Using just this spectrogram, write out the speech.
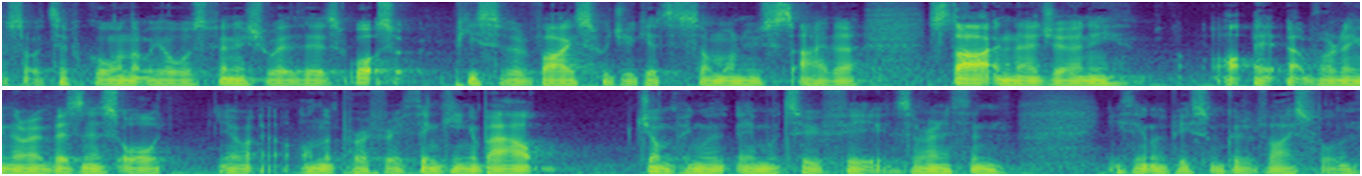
sort of typical one that we always finish with is what sort of piece of advice would you give to someone who's either starting their journey, uh, running their own business, or you know on the periphery thinking about jumping in with two feet? Is there anything you think would be some good advice for them?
